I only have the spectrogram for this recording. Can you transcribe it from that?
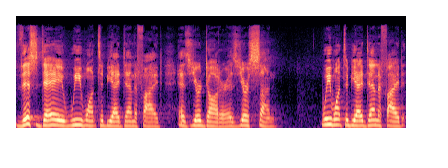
this day we want to be identified as your daughter, as your son. We want to be identified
